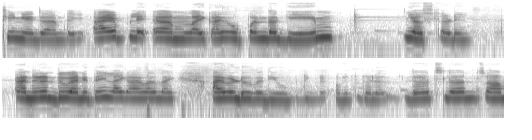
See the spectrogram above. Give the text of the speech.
teenager I'm taking. I play um like I opened the game yesterday and didn't do anything. Like I was like I will do with you. Okay, let's learn some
